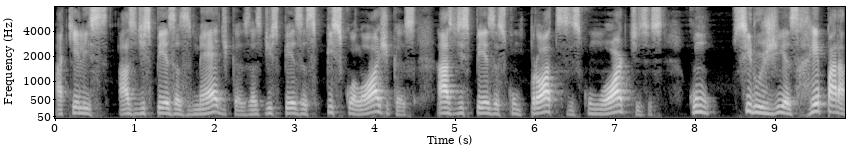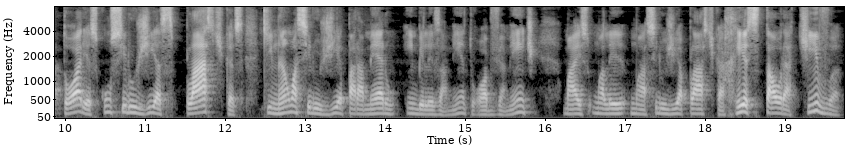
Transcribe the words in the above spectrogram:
aqueles as despesas médicas, as despesas psicológicas, as despesas com próteses, com órteses, com cirurgias reparatórias, com cirurgias plásticas, que não a cirurgia para mero embelezamento, obviamente, mas uma, uma cirurgia plástica restaurativa,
